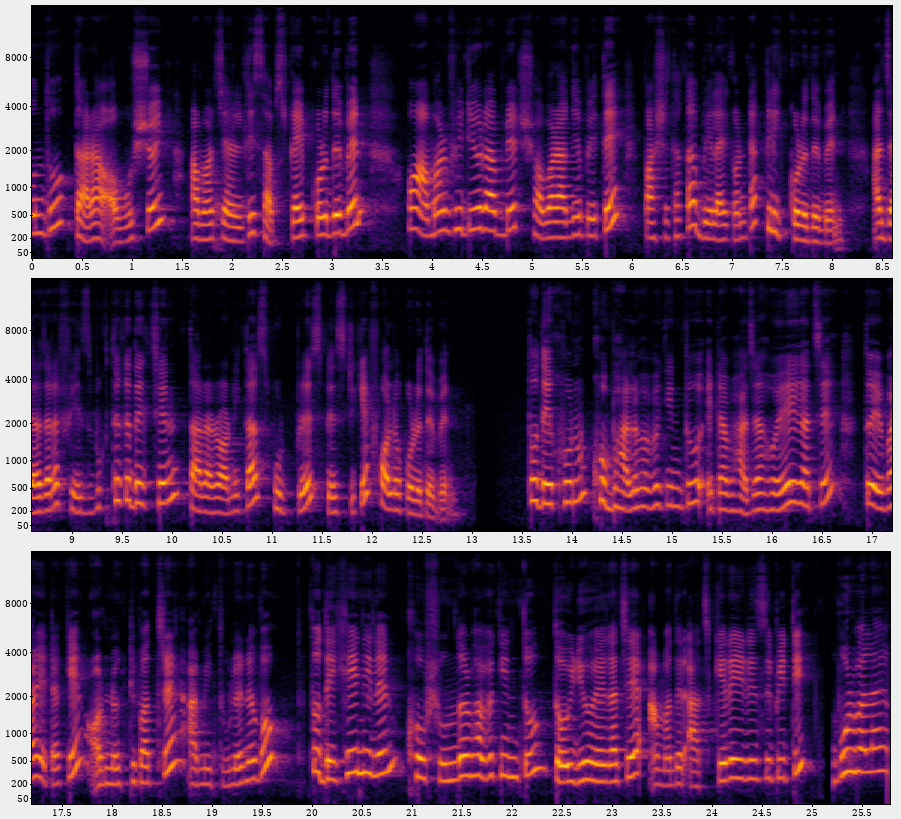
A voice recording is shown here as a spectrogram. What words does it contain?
বন্ধু, তারা অবশ্যই আমার চ্যানেলটি সাবস্ক্রাইব করে দেবেন ও আমার ভিডিওর আপডেট সবার আগে পেতে পাশে থাকা বেল আইকনটা ক্লিক করে দেবেন। আর যারা যারা ফেসবুক থেকে দেখছেন, তারা রনিতাস ফুড প্রেস পেজটিকে ফলো করে দেবেন। তো দেখুন, খুব ভালোভাবে কিন্তু এটা ভাজা হয়ে গেছে। তো এবার এটাকে অন্য একটি পাত্রে আমি তুলে নেব। তো দেখেই নিলেন, খুব সুন্দরভাবে কিন্তু তৈরি হয়ে গেছে আমাদের আজকের এই রেসিপিটি দুপুরবেলায়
